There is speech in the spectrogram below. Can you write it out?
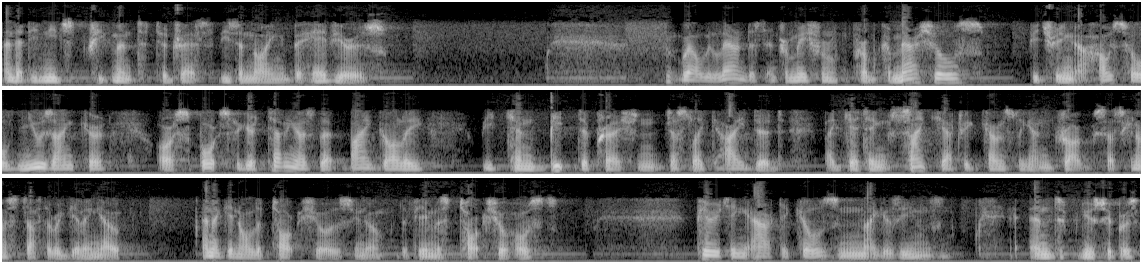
and that he needs treatment to address these annoying behaviors? Well, we learned this information from commercials featuring a household news anchor or a sports figure telling us that, by golly, we can beat depression just like I did by getting psychiatric counseling and drugs. That's the kind of stuff that we're giving out. And again, all the talk shows, you know, the famous talk show hosts parroting articles in magazines and newspapers,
